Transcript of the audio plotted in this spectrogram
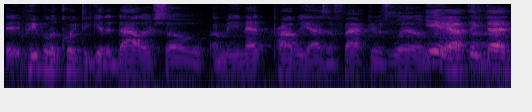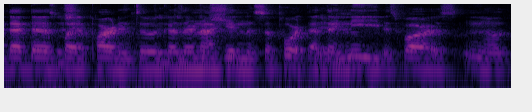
It- people are quick to get a dollar, so I mean that probably has a factor as well. yeah. I think Uh, that that does play sh- a part into it because the- they're the not getting the support that they need as far as you know,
